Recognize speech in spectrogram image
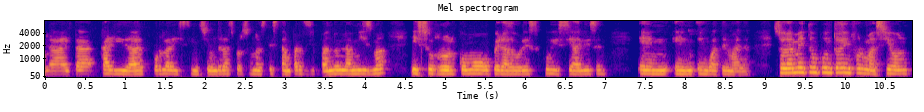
la alta calidad por la distinción de las personas que están participando en la misma y su rol como operadores judiciales en, en, en Guatemala. Solamente un punto de información,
